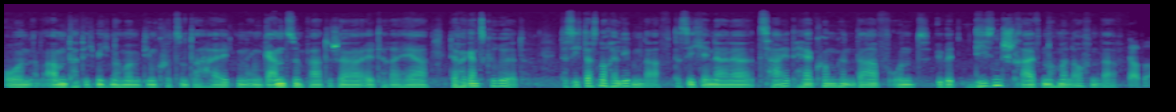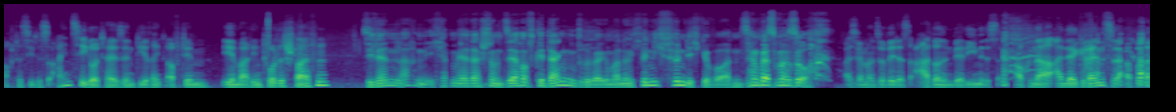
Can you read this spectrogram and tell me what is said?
Und am Abend hatte ich mich nochmal mit ihm kurz unterhalten. Ein ganz sympathischer älterer Herr. Der war ganz gerührt, dass ich das noch erleben darf. Dass ich in einer Zeit herkommen darf und über diesen Streifen nochmal laufen darf. Ich glaube auch, dass Sie das einzige Hotel sind, direkt auf dem ehemaligen Todesstreifen. Sie werden lachen. Ich habe mir da schon sehr oft Gedanken drüber gemacht und ich bin nicht fündig geworden, sagen wir es mal so. Also wenn man so will, das Adlon in Berlin ist auch nah an der Grenze, aber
